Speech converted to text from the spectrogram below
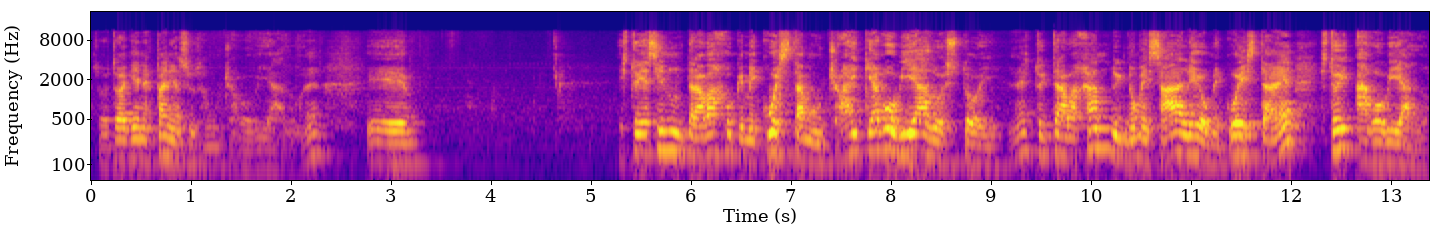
sobre todo aquí en España se usa mucho agobiado. ¿eh? estoy haciendo un trabajo que me cuesta mucho, ay, qué agobiado estoy, estoy trabajando y no me sale o me cuesta, estoy agobiado.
